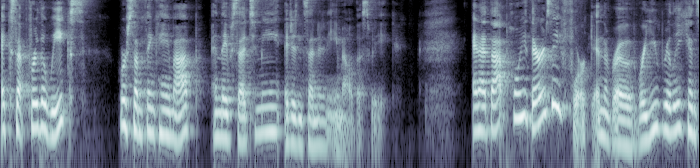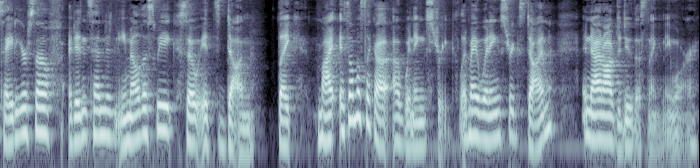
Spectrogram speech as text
except for the weeks where something came up and they've said to me, I didn't send an email this week. And at that point, there is a fork in the road where you really can say to yourself, I didn't send an email this week, so it's done. Like my, it's almost like a, a winning streak. Like my winning streak's done, and now I don't have to do this thing anymore.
